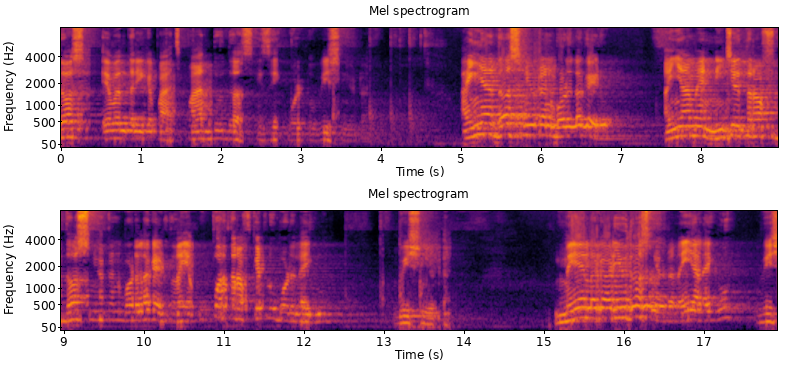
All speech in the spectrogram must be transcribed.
દસ એ વન તરીકે પાંચ. પાંચ દુ દસ ઇઝ ઇક્વલ ટુ વીસ ન્યૂટન. અહીંયા દસ ન્યૂટન બળ લગાડ્યું. અહીંયા મેં નીચે તરફ દસ ન્યૂટન બળ લગાડ્યું. તો અહીંયા ઉપર તરફ કેટલું બળ લાગ્યું? વીસ ન્યૂટન. મેં લગાડ્યું દસ ન્યૂટન. અહીંયા લાગ્યું વીસ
